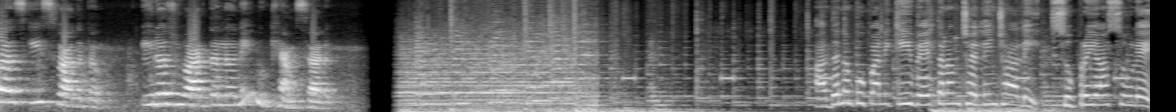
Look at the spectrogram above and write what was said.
పల్స్కి స్వాగతం. ఈరోజు వార్తల్లోని ముఖ్యాంశాలు. అదనపు పనికి వేతనం చెల్లించాలి సుప్రియా సూలే.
